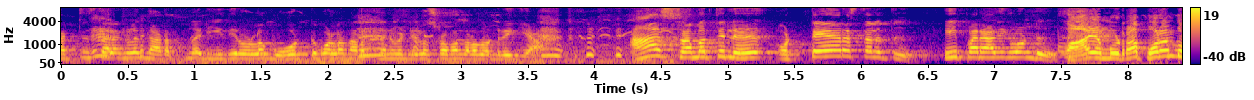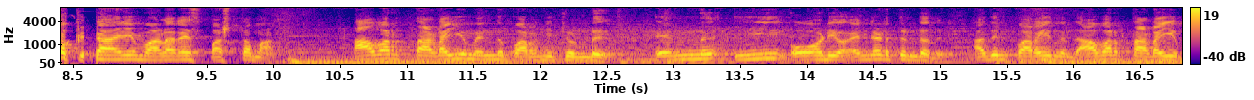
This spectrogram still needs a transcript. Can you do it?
മറ്റു സ്ഥലങ്ങളിൽ നടത്തുന്ന രീതിയിലുള്ള വോട്ട് കൊള്ള നടത്തുന്നതിന് വേണ്ടിയുള്ള ശ്രമം നടന്നുകൊണ്ടിരിക്കുക. ആ ശ്രമത്തിൽ ഒട്ടേറെ സ്ഥലത്ത് ഈ പരാതികളുണ്ട്. കാര്യം വളരെ സ്പഷ്ടമാണ്. അവർ തടയുമെന്ന് പറഞ്ഞിട്ടുണ്ട്. എന്ന് ഈ ഓഡിയോ എന്റെ അടുത്തുണ്ടത്. അതിൽ പറയുന്നുണ്ട് അവർ തടയും.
